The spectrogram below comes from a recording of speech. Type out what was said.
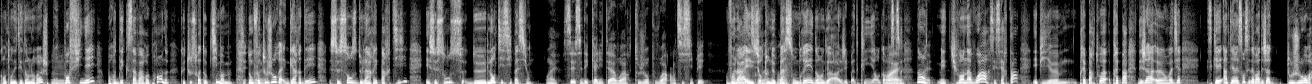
quand on était dans le rush, pour mm. peaufiner, pour dès que ça va reprendre, que tout soit optimum. Donc il faut toujours garder ce sens de la répartie et ce sens de l'anticipation. Ouais, c'est des qualités à avoir, toujours pouvoir anticiper. Voilà, et surtout ne pas sombrer dans dire ah, j'ai pas de clients, comment ça se fait Non, mais tu vas en avoir, c'est certain. Et puis euh, prépare-toi, prépare. Déjà, euh, on va dire, ce qui est intéressant, c'est d'avoir déjà toujours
